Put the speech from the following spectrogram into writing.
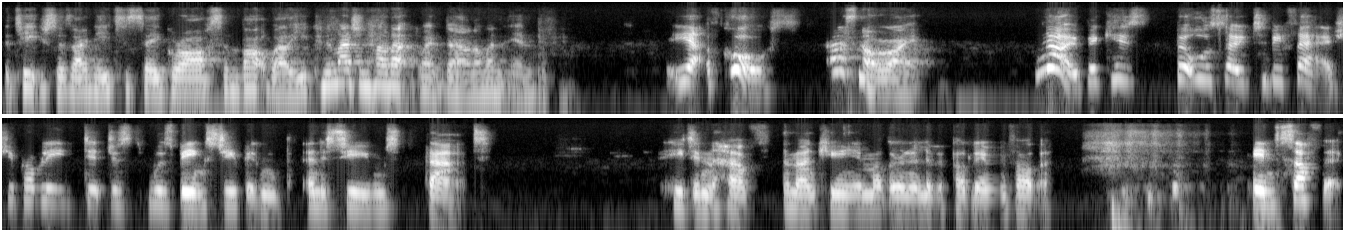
The teacher says I need to say grass and bath. Well, you can imagine how that went down. I went in. yeah, of course. That's not right. No, because but also to be fair, she probably did just was being stupid and, and assumed that he didn't have a Mancunian mother and a Liverpudlian father. In Suffolk,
